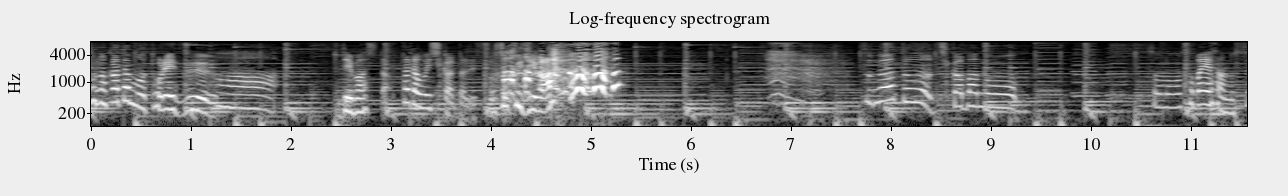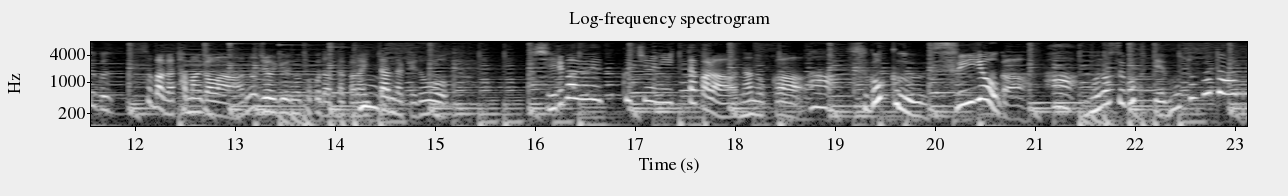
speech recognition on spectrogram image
その方も撮れずあ出ました。ただ美味しかったです。お食事は。その後近場のその蕎麦屋さんのすぐそばが多摩川の上流のとこだったから行ったんだけど、シルバーウィーク中に行ったからなのかあ。はすごく水量が。ものすごくてもともとあん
